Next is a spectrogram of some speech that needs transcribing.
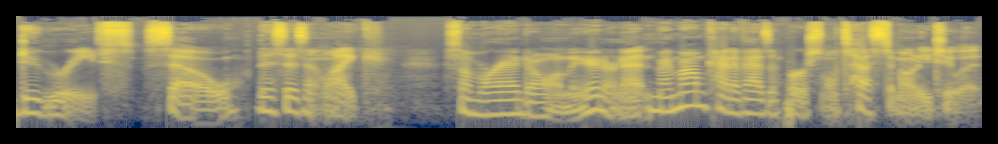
degrees. So this isn't like some random on the internet. My mom kind of has a personal testimony to it.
